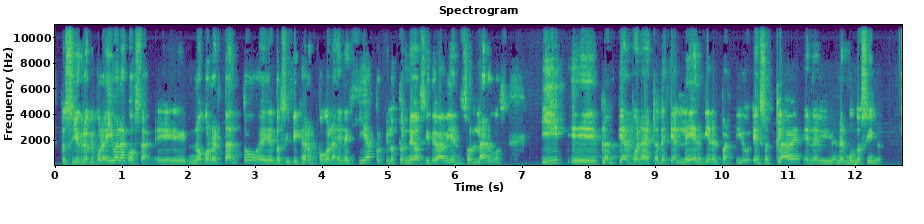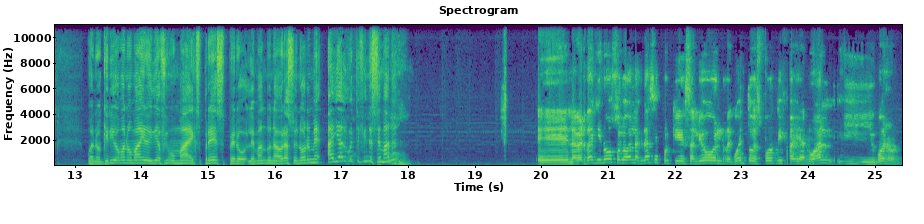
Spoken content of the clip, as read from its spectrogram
Entonces yo creo que por ahí va la cosa. Eh, no correr tanto, eh, dosificar un poco las energías, porque los torneos, si te va bien, son largos, y eh, plantear buenas estrategias, leer bien el partido. Eso es clave en el, en el mundo senior. Bueno, querido Manu Mayra, hoy día fuimos más express, pero le mando un abrazo enorme. ¿Hay algo este fin de semana? Eh, la verdad que no, solo dar las gracias porque salió el recuento de Spotify anual y bueno,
